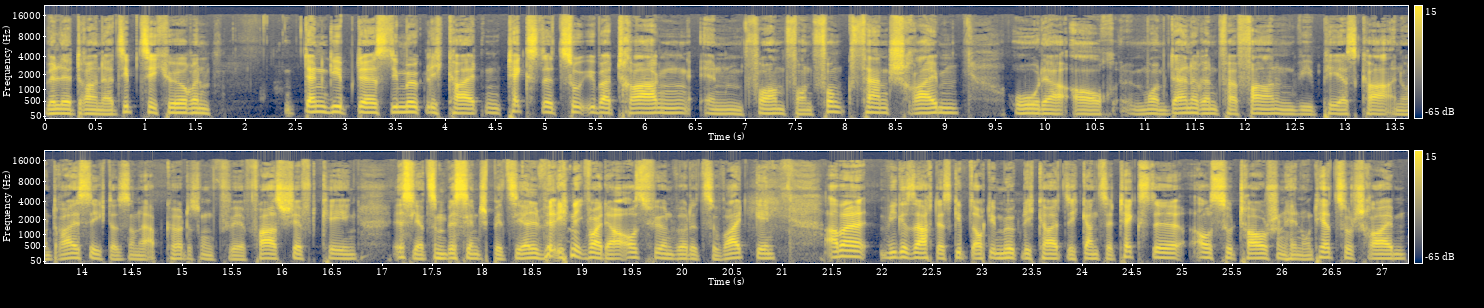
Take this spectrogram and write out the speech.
Wille 370 hören. Dann gibt es die Möglichkeiten, Texte zu übertragen in Form von Funkfernschreiben oder auch moderneren Verfahren wie PSK 31, das ist eine Abkürzung für Fast Shift Keying, ist jetzt ein bisschen speziell, will ich nicht weiter ausführen, würde zu weit gehen. Aber wie gesagt, es gibt auch die Möglichkeit, sich ganze Texte auszutauschen, hin und her zu schreiben.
